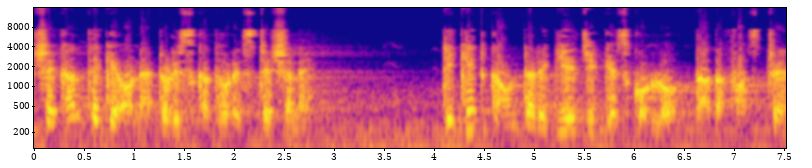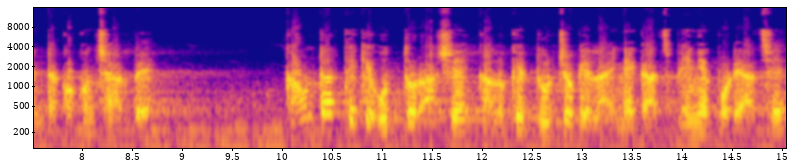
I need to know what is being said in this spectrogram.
সেখান থেকে অন্যাটো রিক্সা ধরে স্টেশনে। টিকিট কাউন্টারে গিয়ে জিজ্ঞেস করল, দাদা ফার্স্ট ট্রেনটা কখন ছাড়বে? কাউন্টার থেকে উত্তর আসে, কালকের দুর্যোগে লাইনে গাছ ভেঙে পড়ে আছে,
